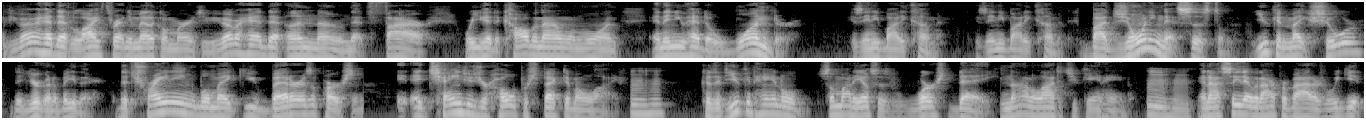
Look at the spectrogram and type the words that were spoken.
If you've ever had that life threatening medical emergency, if you've ever had that unknown, that fire where you had to call the 911 and then you had to wonder, is anybody coming? Is anybody coming? By joining that system, you can make sure that you're going to be there. The training will make you better as a person. It, it changes your whole perspective on life. Mm-hmm. Because if you can handle somebody else's worst day, not a lot that you can't handle. Mm-hmm. And I see that with our providers. We get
